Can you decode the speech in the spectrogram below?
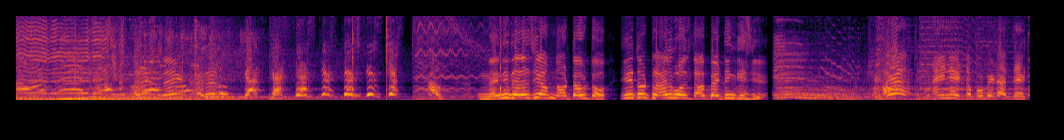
अरे नहीं अरे। नहीं नहीं दादाजी आप नॉट आउट हो ये तो ट्रायल बॉल था आप बैटिंग कीजिए। अरे नहीं नहीं टप्पू बेटा देख।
